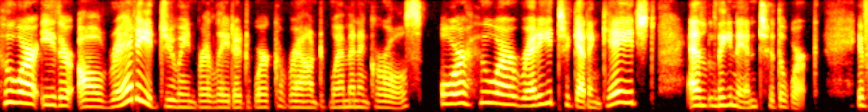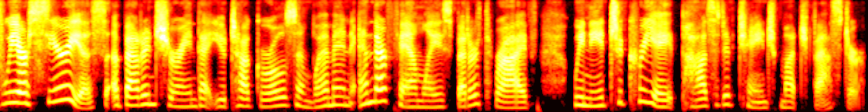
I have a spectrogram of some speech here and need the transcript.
who are either already doing related work around women and girls or who are ready to get engaged and lean into the work. If we are serious about ensuring that Utah girls and women and their families better thrive, we need to create positive change much faster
